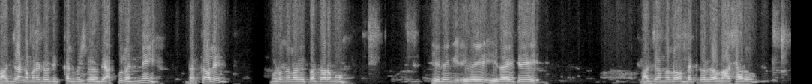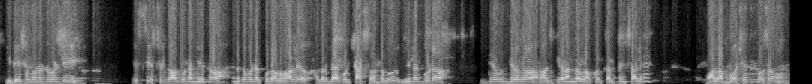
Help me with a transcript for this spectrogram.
రాజ్యాంగం అనేటువంటి కల్పించినటువంటి హక్కులన్నీ దక్కాలి. మూడు వందల నలభై ప్రకారము ఏదైతే ఏదై- ఏదైతే రాజ్యాంగంలో అంబేద్కర్ గారు రాశారో ఈ దేశంలో ఉన్నటువంటి ఎస్సీ ఎస్టీలు కాకుండా మిగతా వెనుకబడిన కులాలు వాళ్ళే అదర్ బ్యాక్వర్డ్ క్యాస్ట్ అంటారు. వీళ్ళకి కూడా విద్యా ఉద్యోగ రాజకీయ రంగాల్లో హక్కులు కల్పించాలి. వాళ్ళ భవిష్యత్తు కోసం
